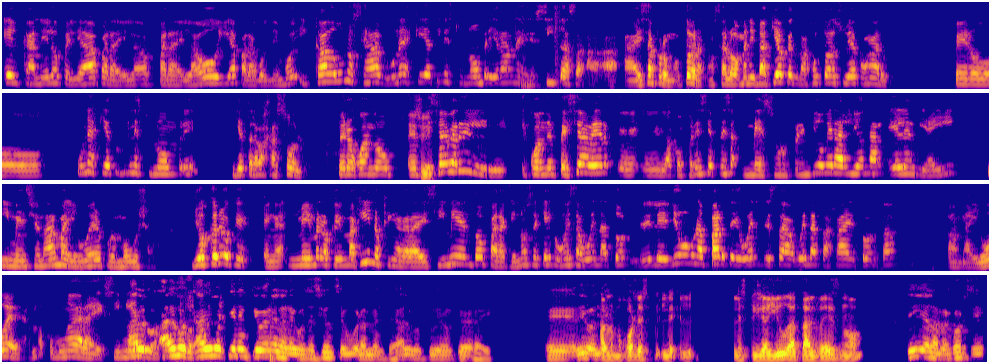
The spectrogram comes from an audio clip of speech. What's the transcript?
el Canelo peleaba para de, la, para de la olla, para Golden Boy, y cada uno se abre. Una vez que ya tienes tu nombre, ya no necesitas a, esa promotora, ¿no? O sea, lo Manny que trabajó toda su vida con Aaron. Pero una vez que ya tú tienes tu nombre, ya trabajas solo. Pero cuando empecé a ver el, cuando empecé a ver eh, eh, la conferencia de prensa, me sorprendió ver a Leonard Ellerby ahí y mencionar Mayweather Promotion. Yo creo que en, lo que me imagino es que en agradecimiento, para que no se quede con esa buena torta, le, dio una parte de, de, esa buena tajada de torta a Mayweather, ¿no? Como un agradecimiento. Algo, algo, tienen que ver en la negociación seguramente, algo tuvieron que ver ahí. Eh, digo, a lo mejor les, les pidió ayuda tal vez, ¿no? Sí, a lo mejor sí.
